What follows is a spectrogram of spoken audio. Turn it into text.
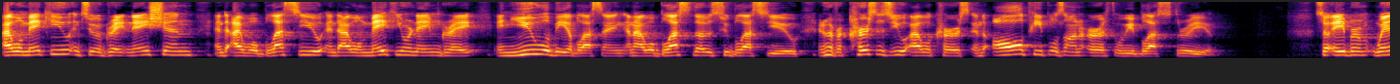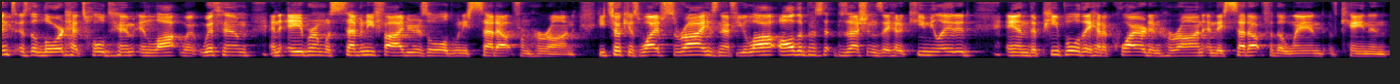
I will make you into a great nation, and I will bless you, and I will make your name great, and you will be a blessing, and I will bless those who bless you, and whoever curses you, I will curse, and all peoples on earth will be blessed through you. So Abram went as the Lord had told him, and Lot went with him. And Abram was 75 years old when he set out from Haran. He took his wife Sarai, his nephew Lot, all the possessions they had accumulated, and the people they had acquired in Haran, and they set out for the land of Canaan,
